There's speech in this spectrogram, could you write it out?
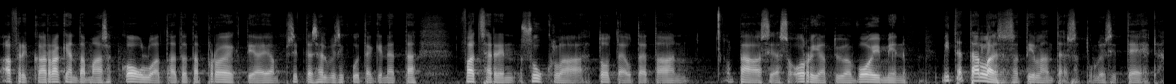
Afrikkaan rakentamaansa koulua tai tätä projektia, ja sitten selvisi kuitenkin, että Fatserin suklaa toteutetaan pääasiassa orjatyövoimin. Mitä tällaisessa tilanteessa tulisi tehdä?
